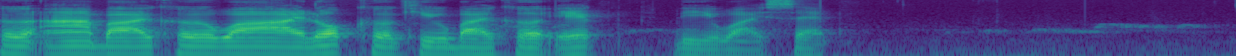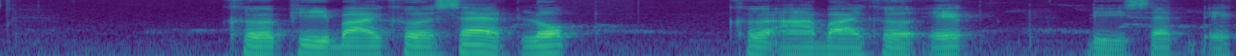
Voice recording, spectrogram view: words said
เคอ r by เคอ y ลบเคอ q by เคอ x dyz เคอ p by เคอ z ลบเคอ r by เคอ x dzx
